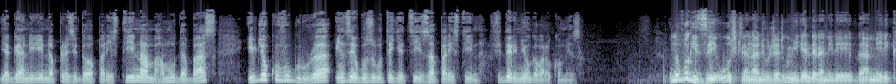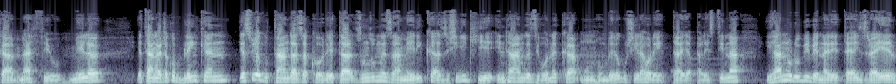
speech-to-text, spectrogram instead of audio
yaganiriye na perezida wa palestina mahamud abbas ibyo kuvugurura inzego z'ubutegetsi za palestina. Fideli niyonga barakomeza. Umuvugizi w'ubushikiranganji bujejwe imigenderanire bwa amerika matthew miller yatangaje ko blinken yasubiye gutangaza ko leta zunze ubumwe za amerika zishigikiye intambwe ziboneka mu ntumbero yo gushyiraho leta ya palestina ihana urubibe na leta ya israel.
